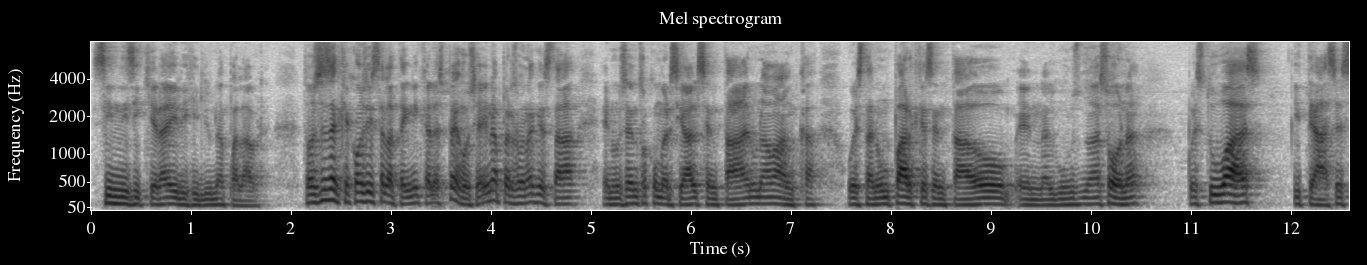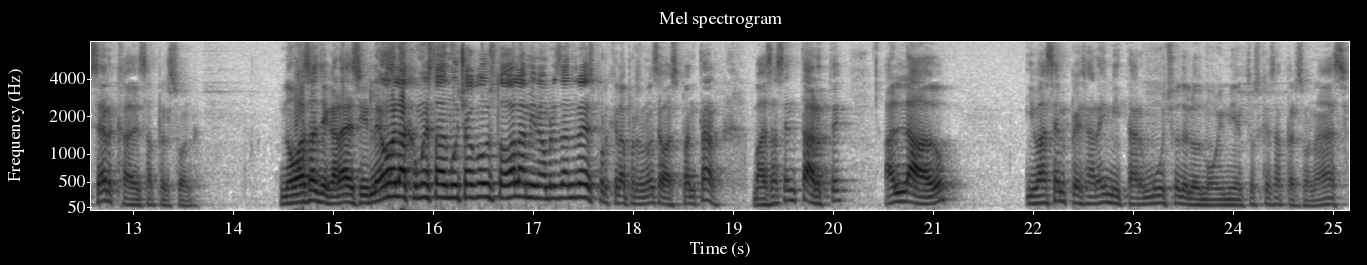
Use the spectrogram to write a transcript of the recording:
sin ni siquiera dirigirle una palabra. Entonces, ¿en qué consiste la técnica del espejo? Si hay una persona que está en un centro comercial sentada en una banca o está en un parque sentado en alguna zona, pues tú vas y te haces cerca de esa persona. No vas a llegar a decirle, hola, ¿cómo estás? Mucho gusto, hola, mi nombre es Andrés, porque la persona se va a espantar. Vas a sentarte al lado y vas a empezar a imitar muchos de los movimientos que esa persona hace.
